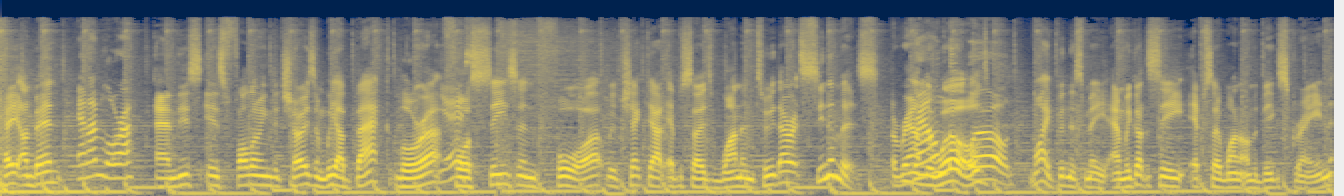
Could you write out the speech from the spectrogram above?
Hey, I'm Ben, And I'm Laura. and this is Following the Chosen. We are back, Laura, Yes. for season four. We've checked out episodes one and two. They're at cinemas around, Around the, the world. world. My goodness me. And we got to see episode one on the big screen.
